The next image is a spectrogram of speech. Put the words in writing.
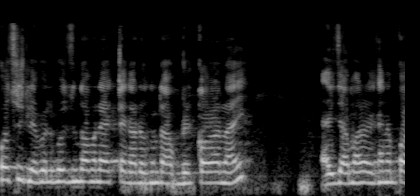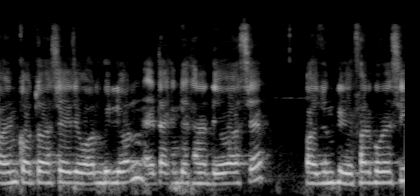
পঁচিশ লেভেল পর্যন্ত আমার একটা কার্ডও কিন্তু আপডেট করা নাই। এই যে আমার এখানে পয়েন্ট কত আছে? এই যে ওয়ান বিলিয়ন এটা কিন্তু এখানে দেওয়া আছে। কয়জনকে রেফার করেছি,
